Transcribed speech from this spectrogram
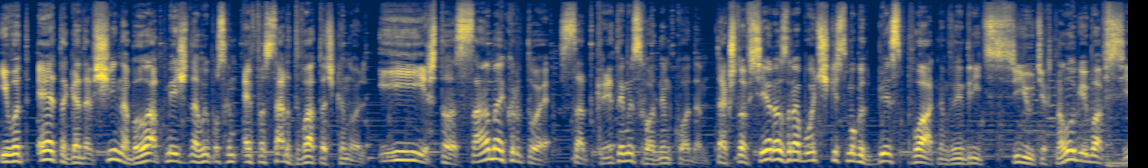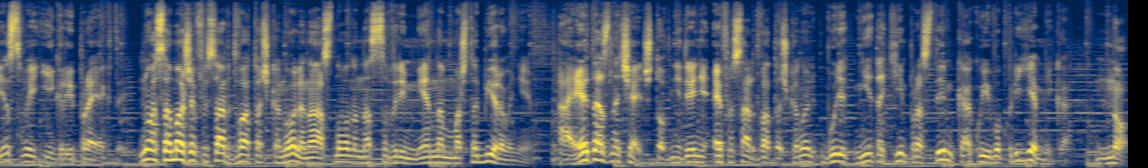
И вот эта годовщина была отмечена выпуском FSR 2.0. И, что самое крутое, с открытым исходным кодом. Так что все разработчики смогут бесплатно внедрить сию технологию во все свои игры и проекты. Ну а сама же FSR 2.0, она основана на современном масштабировании. А это означает, что внедрение FSR 2.0 будет не таким простым, как у его преемника. Но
